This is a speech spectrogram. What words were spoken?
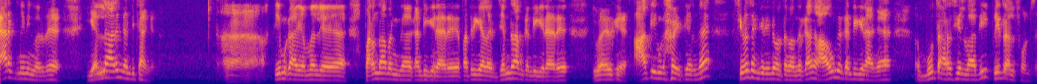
டைரக்ட் மீனிங் வருது. எல்லாரும் கண்டிச்சாங்க. திமுக எம்எல்ஏ பரந்தாமன் கண்டிக்கிறாரு பத்திரிகையாளர் ஜென்ராம் கண்டிக்கிறாரு. இவ்வளோ இருக்கு. அதிமுகவை சேர்ந்த சிவசங்கரின்னு ஒருத்தங்க வந்திருக்காங்க. அவங்க கண்டிக்கிறாங்க. மூத்த அரசியல்வாதி பீட்டர் அல்ஃபோன்ஸ்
